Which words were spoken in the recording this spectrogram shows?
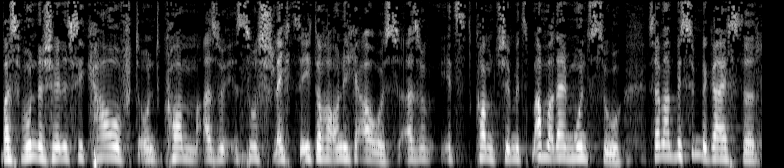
was Wunderschönes gekauft und komm, also so schlecht sehe ich doch auch nicht aus. Also jetzt komm Jim, jetzt mach mal deinen Mund zu. Sei mal ein bisschen begeistert.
